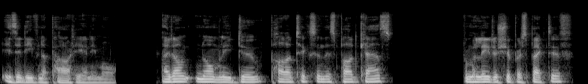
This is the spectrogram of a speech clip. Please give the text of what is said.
is it even a party anymore? I don't normally do politics in this podcast from a leadership perspective.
